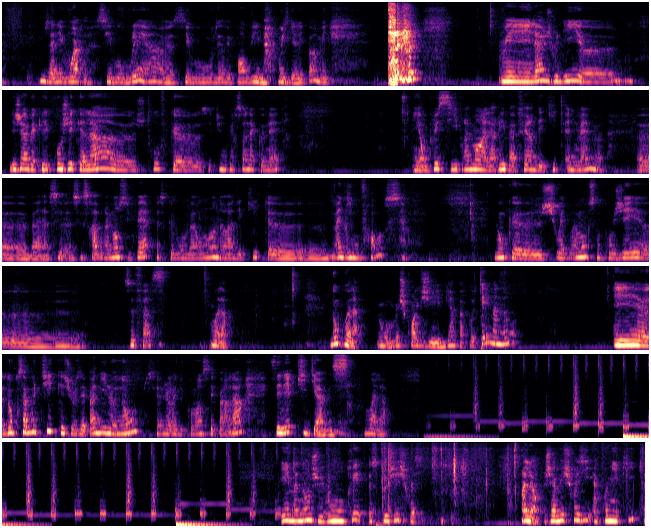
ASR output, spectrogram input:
vous allez voir si vous voulez. Hein. si vous n'avez pas envie, vous n'y allez pas. Mais, mais là, je vous dis, euh, déjà avec les projets qu'elle a, je trouve que c'est une personne à connaître. Et en plus, si vraiment elle arrive à faire des kits elle-même, euh, ben, ce, sera vraiment super parce que bon, ben, au moins on aura des kits euh, Made in France. Donc euh, je souhaite vraiment que son projet se fasse. Voilà. Donc voilà. Bon, ben, je crois que j'ai bien papoté maintenant. Et donc sa boutique, je ne vous ai pas dit le nom, j'aurais dû commencer par là, c'est les petits diams. Voilà. Et maintenant, je vais vous montrer ce que j'ai choisi. Alors, j'avais choisi un premier kit.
